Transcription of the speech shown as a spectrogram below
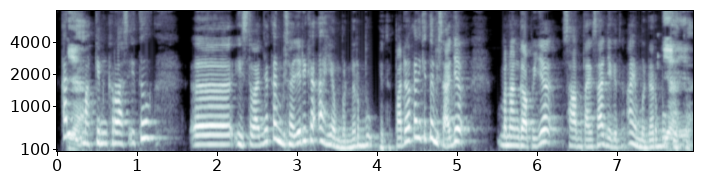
kan Iya. makin keras itu eh, istilahnya kan bisa jadi kan ah yang bener bu gitu padahal kan kita bisa aja menanggapinya santai saja gitu ah yang bener bu Iya, gitu iya.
